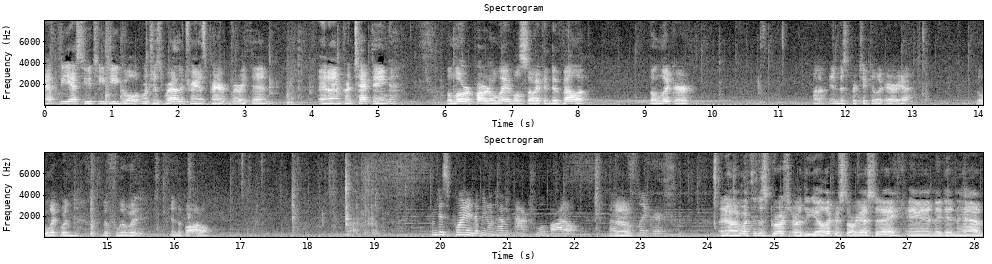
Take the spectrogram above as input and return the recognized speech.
FBS UTG Gold, which is rather transparent, very thin and I'm protecting the lower part of the label so I can develop the liquor uh, in this particular area, the liquid, the fluid in the bottle. I'm disappointed that we don't have an actual bottle of No. this liquor. I know, I went to this grocery or the uh, liquor store yesterday and they didn't have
